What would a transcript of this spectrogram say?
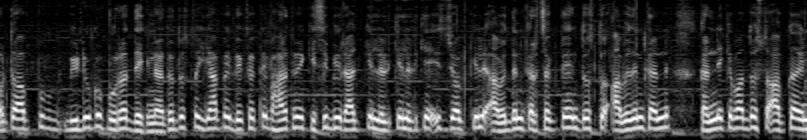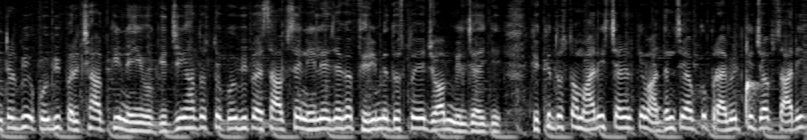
और तो आपको वीडियो को पूरा देखना है। तो दोस्तों यहाँ पे देख सकते हैं भारत में किसी भी राज्य के लड़के लड़कियाँ इस जॉब के लिए आवेदन कर सकते हैं। दोस्तों आवेदन करने करने के बाद दोस्तों आपका इंटरव्यू कोई भी परीक्षा आपकी नहीं होगी। जी हाँ दोस्तों, कोई भी पैसा आपसे नहीं लिया जाएगा फ्री में दोस्तों ये जॉब मिल जाएगी। क्योंकि दोस्तों हमारे इस चैनल के माध्यम से आपको प्राइवेट की जॉब सारी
